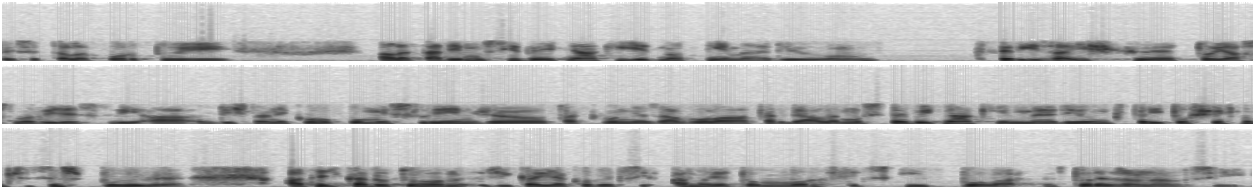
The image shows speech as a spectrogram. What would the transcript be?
ty se teleportují, ale tady musí být nějaký jednotný médium, který zajišťuje to jasnovidectví a když na někoho pomyslím, že jo, tak on mě zavolá a tak dále. Musíte být nějaký médium, který to všechno přece spojuje. A teďka do toho říkají jako věci, ano, je to morfický pole, to rezonancí.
